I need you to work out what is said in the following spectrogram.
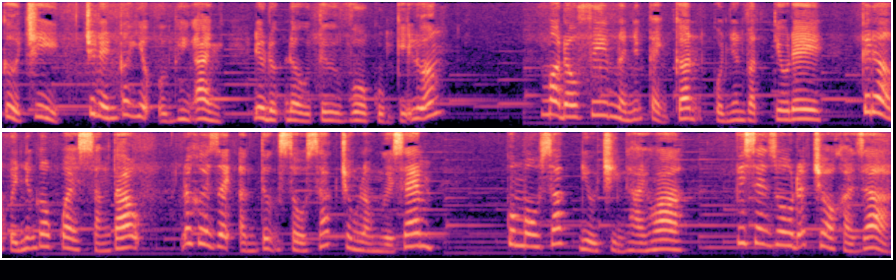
cử chỉ cho đến các hiệu ứng hình ảnh đều được đầu tư vô cùng kỹ lưỡng. Mở đầu phim là những cảnh cận của nhân vật tiêu đề kết hợp với những góc quay sáng tạo đã khơi dậy ấn tượng sâu sắc trong lòng người xem. Cùng màu sắc điều chỉnh hài hòa, Vincenzo đã cho khán giả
